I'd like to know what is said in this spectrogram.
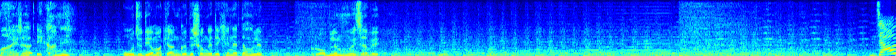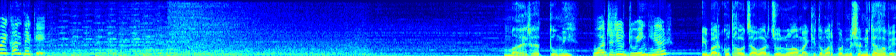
মায়েরা এখানে? ও যদি আমাকে আঙ্গাদের সঙ্গে দেখে নেয় তাহলে প্রবলেম হয়ে যাবে। যাও এখান থেকে। মায়েরা তুমি? What are you doing here এবার কোথাও যাওয়ার জন্য আমায় কি তোমার পারমিশন নিতে হবে?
